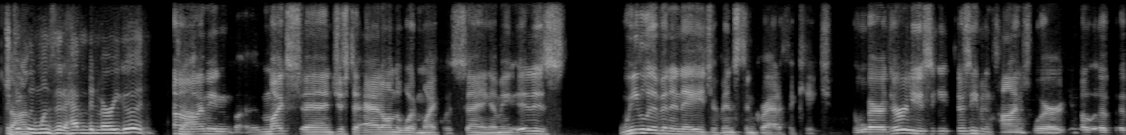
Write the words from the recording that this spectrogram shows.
particularly ones that haven't been very good. Uh, no, I mean, Mike's, and just to add on to what Mike was saying, I mean, it is. We live in an age of instant gratification, where there is there's even times where you know uh, uh,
